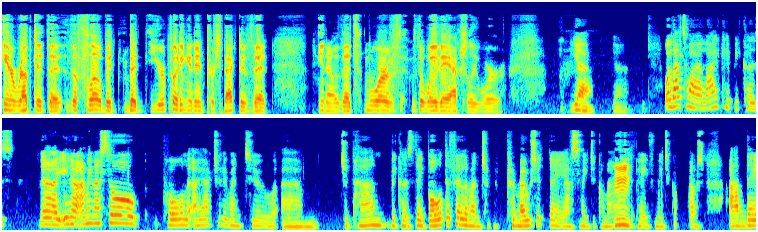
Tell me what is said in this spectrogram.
interrupted the the flow, but but you're putting it in perspective that you know that's more of the way they actually were. Yeah, yeah. Well, that's why I like it because now, you know, I mean, I saw Paul, I actually went to um, Japan because they bought the film and to promote it, they asked me to come out. Mm. They paid for me to come out, and they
